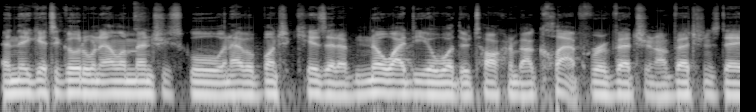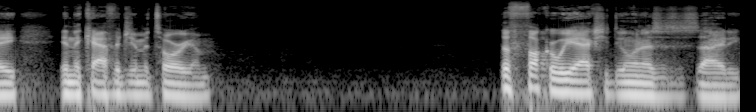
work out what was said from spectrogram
and they get to go to an elementary school and have a bunch of kids that have no idea what they're talking about clap for a veteran on Veterans Day in the Catholic Gymatorium. The fuck are we actually doing as a society?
